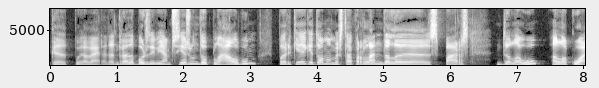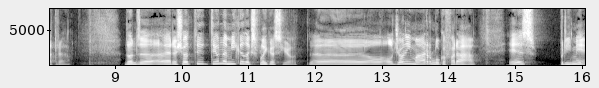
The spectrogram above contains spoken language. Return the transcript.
que, a veure, d'entrada pots dir, aviam, si és un doble àlbum, per què aquest home m'està parlant de les parts de la 1 a la 4? Doncs, eh, a veure, això té, té una mica d'explicació. Eh, el, el Johnny Marr el que farà és, primer,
